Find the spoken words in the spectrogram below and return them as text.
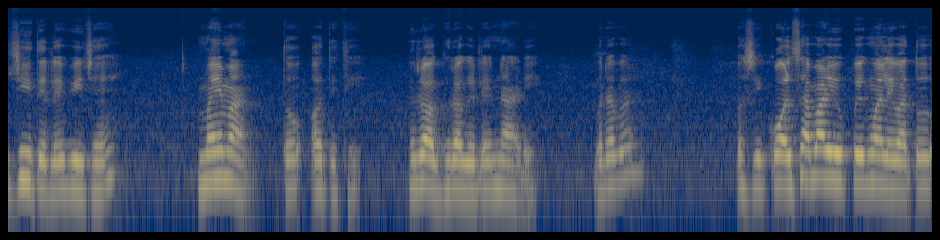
જીત એટલે વિજય. મહેમાન તો અતિથિ. રગ રગ એટલે નાડી. બરાબર? પછી કોલસાબાળી ઉપયોગમાં લેવાતો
